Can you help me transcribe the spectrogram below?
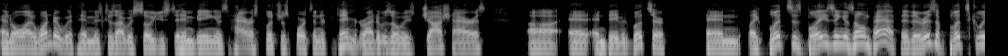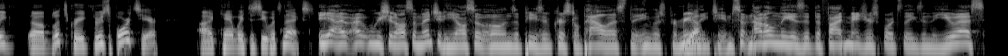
And all I wonder with him is because I was so used to him being as Harris Blitzer Sports and Entertainment, right? It was always Josh Harris uh, and, and David Blitzer. And like Blitz is blazing his own path. There is a Blitz blitzkrieg, uh, blitzkrieg through sports here. I can't wait to see what's next. Yeah, I, we should also mention he also owns a piece of Crystal Palace, the English Premier yep. League team. So not only is it the five major sports leagues in the U.S.,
